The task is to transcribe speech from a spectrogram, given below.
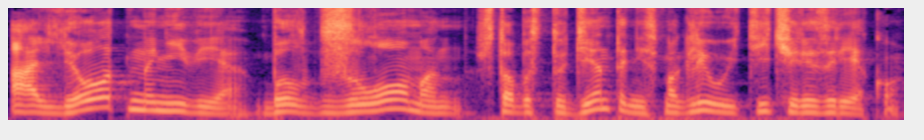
А лед на Неве был взломан, чтобы студенты не смогли уйти через реку.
